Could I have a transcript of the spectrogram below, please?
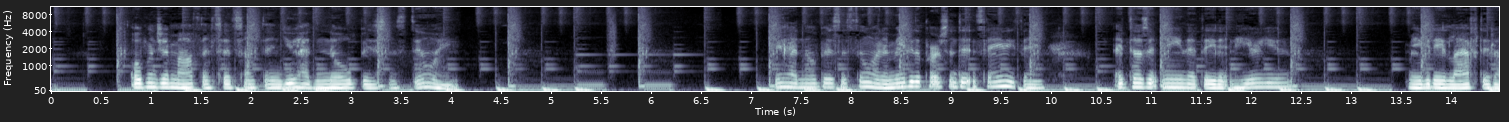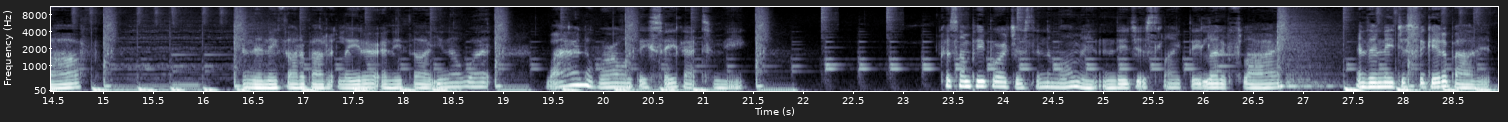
opened your mouth and said something you had no business doing. You had no business doing, and maybe the person didn't say anything. It doesn't mean that they didn't hear you. Maybe they laughed it off. And then they thought about it later and they thought, you know what? Why in the world would they say that to me? Because some people are just in the moment and they just like, they let it fly and then they just forget about it.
